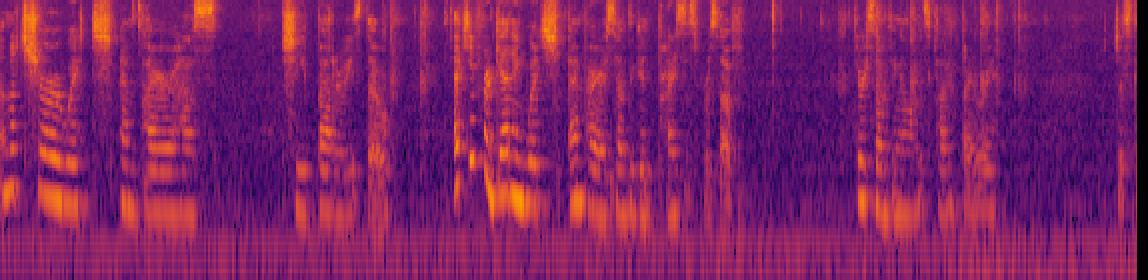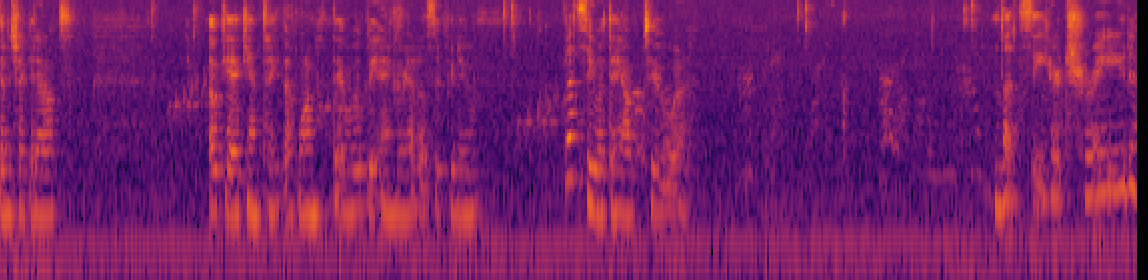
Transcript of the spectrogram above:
I'm not sure which empire has cheap batteries though. I keep forgetting which empires have the good prices for stuff. There's something on this planet, by the way. Just gonna check it out. Okay, I can't take that one. They will be angry at us if we do. Let's see what they have to... Uh... Let's see her trade.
